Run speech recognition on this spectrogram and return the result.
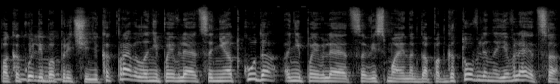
По какой-либо причине. Как правило, они появляются ниоткуда, они появляются весьма иногда подготовленные, являются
